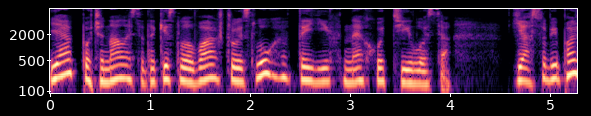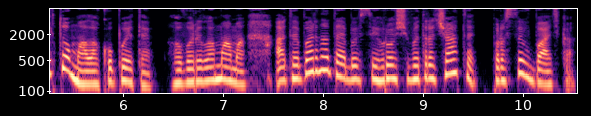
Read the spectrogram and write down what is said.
як починалися такі слова, що і слухати їх не хотілося. Я собі пальто мала купити, говорила мама, а тепер на тебе всі гроші витрачати? просив батька.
